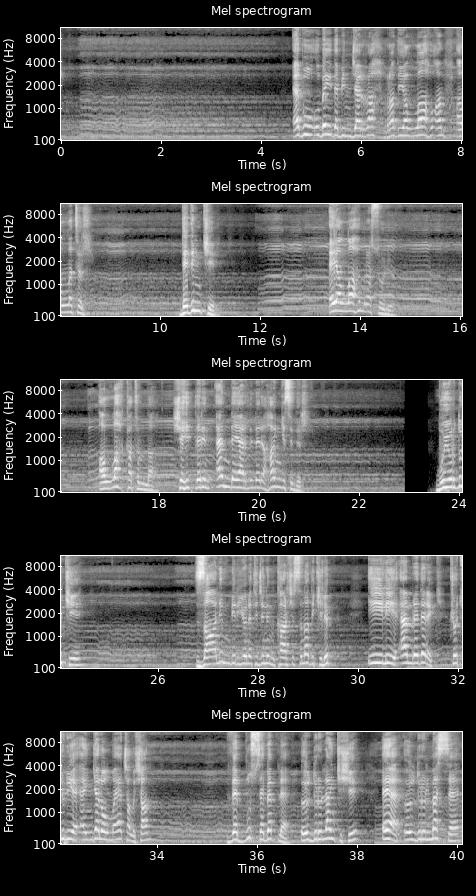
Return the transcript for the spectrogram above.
Ebu Ubeyde bin Cerrah radıyallahu anh anlatır. Dedim ki Ey Allah'ın Resulü Allah katında şehitlerin en değerlileri hangisidir? Buyurdu ki zalim bir yöneticinin karşısına dikilip iyiliği emrederek kötülüğe engel olmaya çalışan ve bu sebeple öldürülen kişi eğer öldürülmezse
